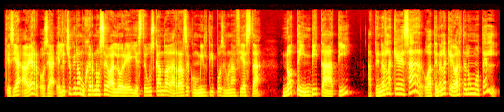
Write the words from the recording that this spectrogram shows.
Que decía, a ver, o sea, el hecho que una mujer no se valore y esté buscando agarrarse con mil tipos en una fiesta, no te invita a ti a tenerla que besar o a tenerla que llevártela a un motel.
